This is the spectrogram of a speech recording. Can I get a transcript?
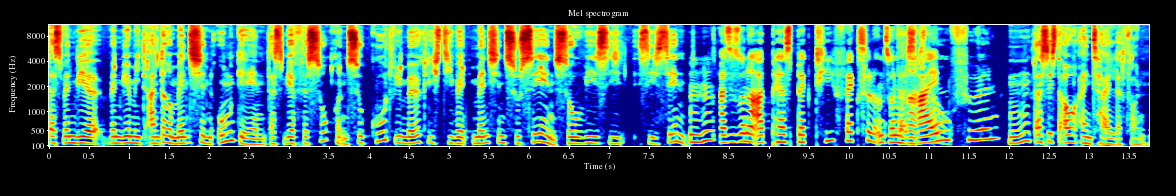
Dass wenn wir, wenn wir mit anderen Menschen umgehen, dass wir versuchen, so gut wie möglich die Menschen zu sehen, so wie sie, sie sind. Mhm, also so eine Art Perspektivwechsel und so ein das Reinfühlen. Ist auch, mhm, das ist auch ein Teil davon.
